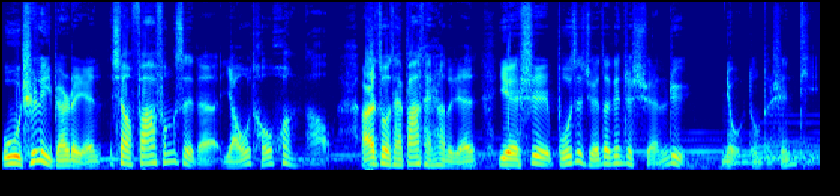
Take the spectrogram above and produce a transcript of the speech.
舞池里边的人像发疯似的摇头晃脑，而坐在吧台上的人也是不自觉地跟着旋律扭动着身体。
